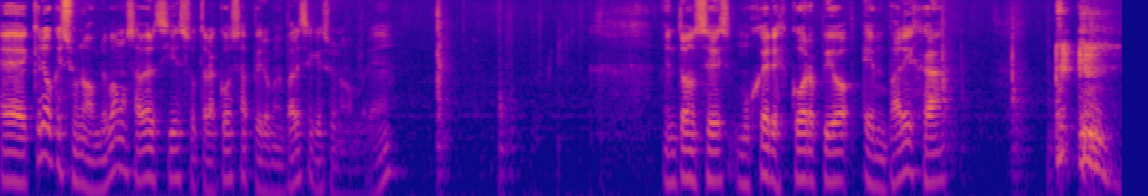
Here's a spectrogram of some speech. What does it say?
Eh, creo que es un hombre. Vamos a ver si es otra cosa, pero me parece que es un hombre. ¿eh? Entonces, mujer escorpio en pareja.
